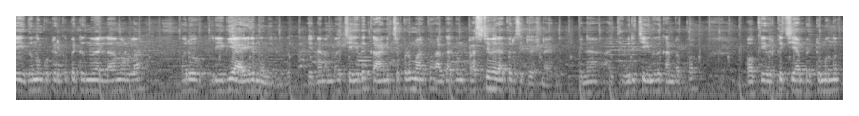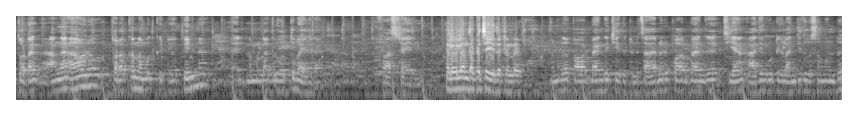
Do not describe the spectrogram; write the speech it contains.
ഏയ് ഇതൊന്നും കുട്ടികൾക്ക് പറ്റുന്നതല്ല എന്നുള്ള ഒരു രീതിയായിരുന്നു നിന്നിരുന്നത് പിന്നെ നമ്മൾ ചെയ്ത് കാണിച്ചപ്പോഴും ആർക്കും ആൾക്കാർക്കും ട്രസ്റ്റ് വരാത്തൊരു സിറ്റുവേഷൻ ആയിരുന്നു. പിന്നെ ഇവർ ചെയ്യുന്നത് കണ്ടപ്പോൾ ഓക്കെ ഇവർക്ക് ചെയ്യാൻ പറ്റുമെന്ന് തുട അങ്ങനെ ആ ഒരു തുടക്കം നമുക്ക് കിട്ടിയോ? പിന്നെ നമ്മളുടെ ഗ്രോത്ത് ഭയങ്കര ഫാസ്റ്റ് ആയിരുന്നു. നിലവിൽ എന്തൊക്കെ ചെയ്തിട്ടുണ്ട്? നമ്മൾ പവർ ബാങ്ക് ചെയ്തിട്ടുണ്ട്. സാധാരണ ഒരു പവർ ബാങ്ക് ചെയ്യാൻ ആദ്യം കുട്ടികൾ അഞ്ച് ദിവസം കൊണ്ട്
